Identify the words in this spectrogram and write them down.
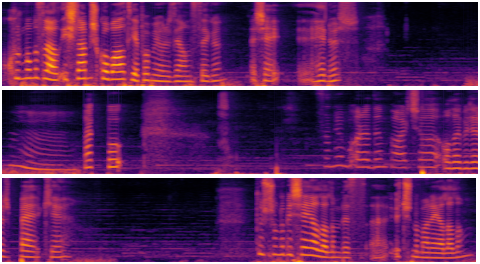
kurmamız lazım. İşlenmiş kobalt yapamıyoruz yalnız gün. E, şey e, henüz. Hmm. Bak bu sanıyorum bu aradığım parça olabilir belki. Dur şunu bir şey alalım biz. 3 numarayı alalım.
